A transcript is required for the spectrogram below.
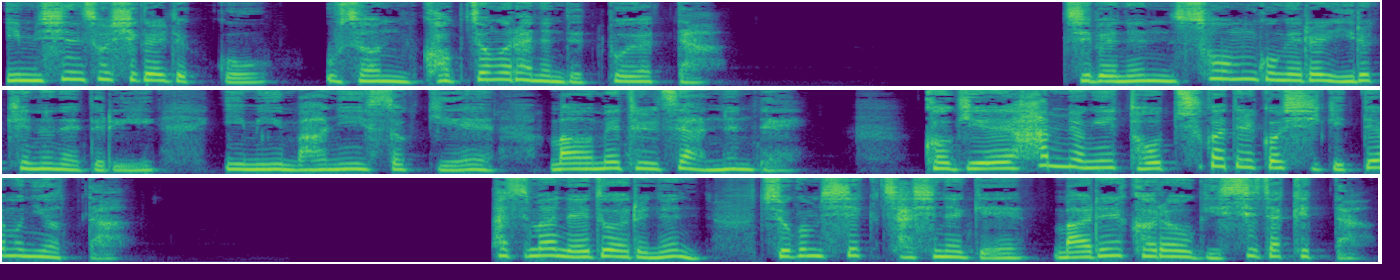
임신 소식을 듣고 우선 걱정을 하는 듯 보였다. 집에는 소음 공해를 일으키는 애들이 이미 많이 있었기에 마음에 들지 않는데, 거기에 한 명이 더 추가될 것이기 때문이었다. 하지만 에드와르는 조금씩 자신에게 말을 걸어오기 시작했다.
